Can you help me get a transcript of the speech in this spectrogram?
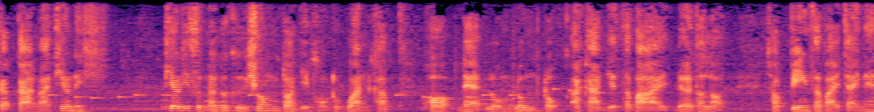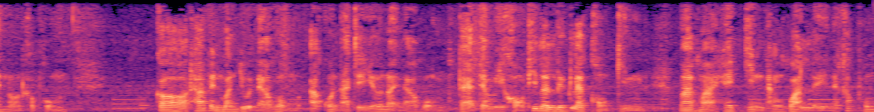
กับการมาเที่ยวในเที่ยวที่สุดนั่นก็คือช่วงตอนเย็นของทุกวันครับ เพราะแดดลมร่มตกอากาศเย็นสบาย เดินตลอดช้อปปิ้งสบายใจแน่นอนครับผม ก็ถ้าเป็นวันหยุดนะครับผมคนอาจจะเยอะหน่อยนะครับผม แต่จะมีของที่ระลึกและของกินมากมายให้กินทั้งวันเลยนะครับผม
